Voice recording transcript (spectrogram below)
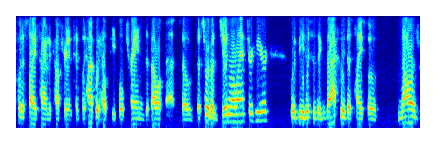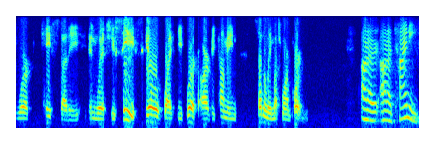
put aside time to concentrate intensely? How can we help people train and develop that? So the sort of general answer here would be this is exactly the type of knowledge work case study in which you see skills like deep work are becoming suddenly much more important. On a on a tiny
